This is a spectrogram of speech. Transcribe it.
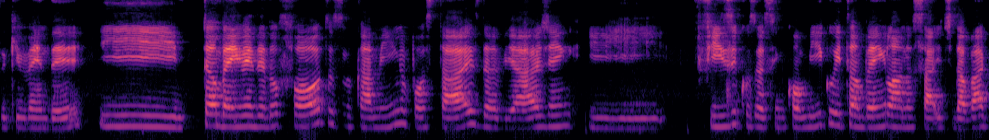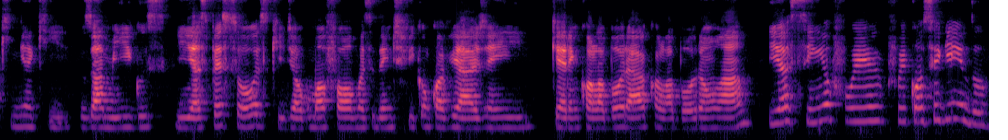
do que vender. E também vendendo fotos no caminho, postais da viagem e físicos assim comigo e também lá no site da vaquinha que os amigos e as pessoas que de alguma forma se identificam com a viagem e querem colaborar, colaboram lá. E assim eu fui fui conseguindo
